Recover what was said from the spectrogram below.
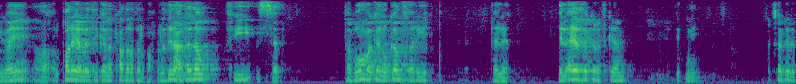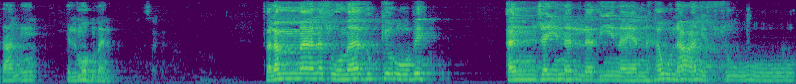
يبقى إيه؟ آه القرية التي كانت حاضرة البحر. الذين اعتدوا في السبت. طب هم كانوا كم فريق؟ ثلاثة. الآية ذكرت كم؟ اثنين. سكتت عن إيه؟ المهمل. فلما نسوا ما ذكروا به أنجينا الذين ينهون عن السوء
